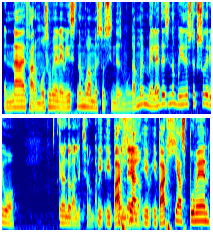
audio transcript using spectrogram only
εν να εφαρμόσουμε εμείς να μου κάνουμε στο σύνδεσμο, κάνουμε μελέτες να που γίνεται στο εξωτερικό. Και είναι το καλύτερο Υ- παράδειγμα; Υπάρχει, Μοντέλο. υ- υπάρχει ας πούμε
